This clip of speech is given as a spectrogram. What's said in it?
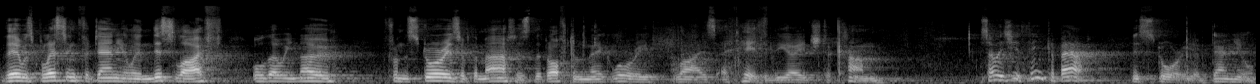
There was blessing for Daniel in this life, although we know from the stories of the martyrs that often their glory lies ahead in the age to come. So, as you think about this story of Daniel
